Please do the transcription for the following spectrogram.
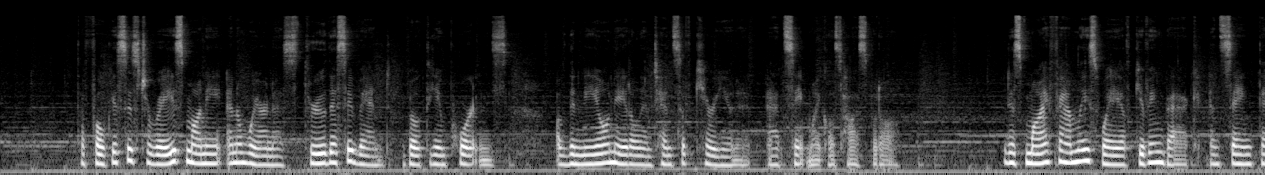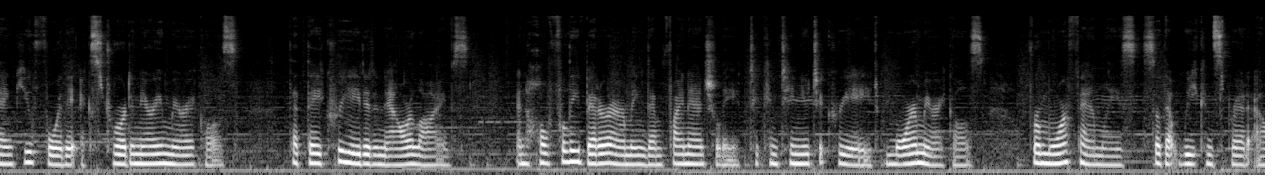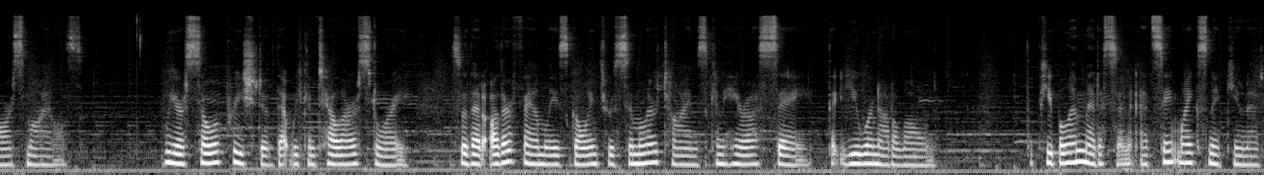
The focus is to raise money and awareness through this event about the importance of the neonatal intensive care unit at St. Michael's Hospital. It is my family's way of giving back and saying thank you for the extraordinary miracles that they created in our lives and hopefully better arming them financially to continue to create more miracles for more families so that we can spread our smiles. We are so appreciative that we can tell our story so that other families going through similar times can hear us say that you are not alone. The people in medicine at St. Mike's NIC unit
